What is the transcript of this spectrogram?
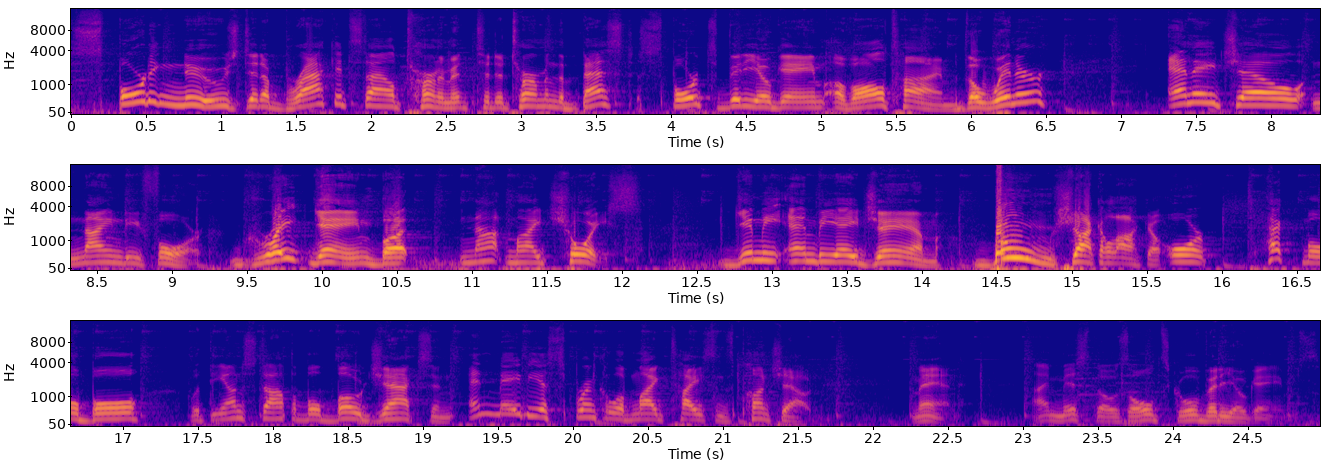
Sporting News did a bracket style tournament to determine the best sports video game of all time. The winner, NHL 94. Great game, but not my choice. Gimme NBA Jam, Boom Shakalaka, or Tecmo Bowl with the unstoppable Bo Jackson, and maybe a sprinkle of Mike Tyson's Punch Out. Man, I miss those old school video games.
